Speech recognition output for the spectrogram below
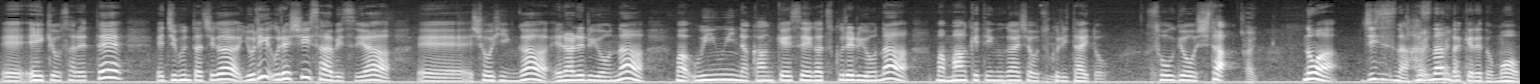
えー影響されて、えー自分たちがより嬉しいサービスや、えー商品が得られるような、まあ、ウィンウィンな関係性が作れるような、まあ、マーケティング会社を作りたいと創業したはい。のは事実なはずなんだけれども、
